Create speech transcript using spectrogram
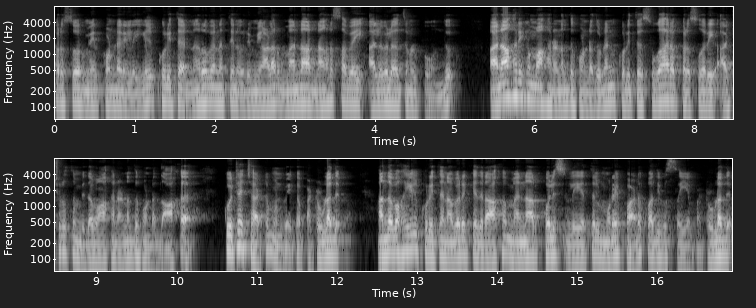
பிரசோர் மேற்கொண்ட நிலையில் குறித்த நிறுவனத்தின் உரிமையாளர் மன்னார் நகரசபை அலுவலகத்தினுள் புகுந்து அநாகரிகமாக நடந்து கொண்டதுடன் குறித்த சுகார பிரசோரை அச்சுறுத்தும் விதமாக நடந்து கொண்டதாக குற்றச்சாட்டு முன்வைக்கப்பட்டுள்ளது. அந்த வகையில் குறித்த நபருக்கு எதிராக மன்னார் போலீஸ் நிலையத்தில் முறைப்பாடு பதிவு செய்யப்பட்டுள்ளது.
